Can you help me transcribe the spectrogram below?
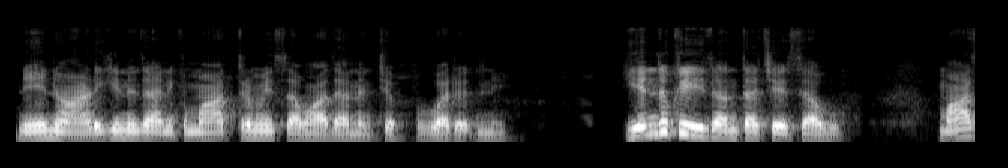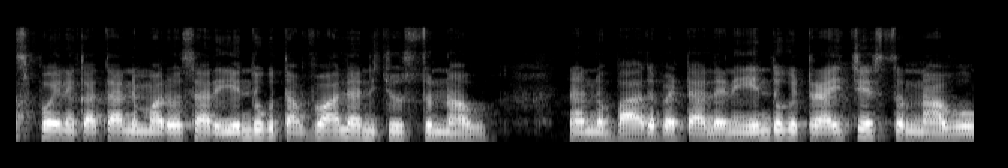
నేను అడిగిన దానికి మాత్రమే సమాధానం చెప్పు వరుదిని. ఎందుకు ఇదంతా చేశావు? మాసిపోయిన కథాన్ని మరోసారి ఎందుకు తవ్వాలని చూస్తున్నావు? నన్ను బాధ పెట్టాలని ఎందుకు ట్రై చేస్తున్నావు?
